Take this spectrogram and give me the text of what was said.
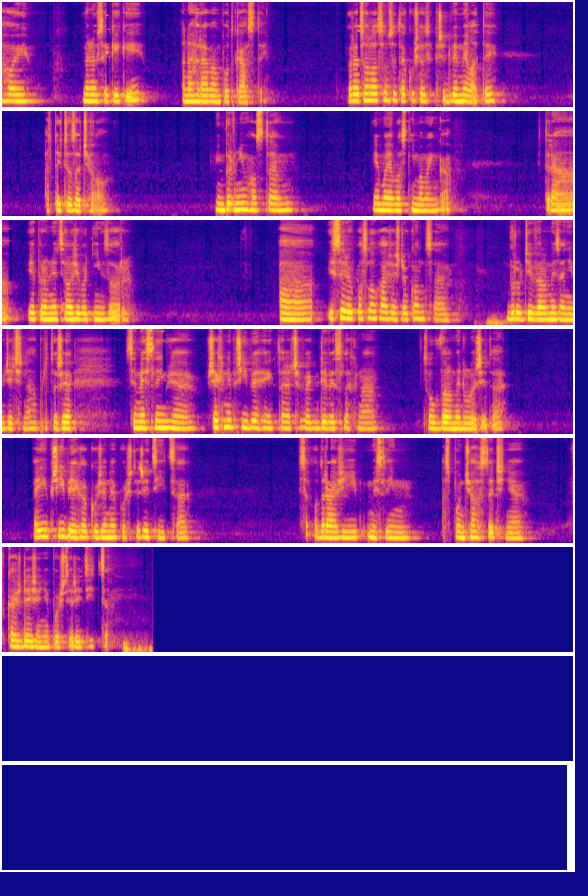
Ahoj, jmenuji se Kiki a nahrávám podcasty. Rozhodla jsem se tak už asi před dvěmi lety a teď to začalo. Mým prvním hostem je moje vlastní maminka, která je pro mě celoživotní vzor. A jestli doposloucháš až do konce, budu ti velmi za ní vděčná, protože si myslím, že všechny příběhy, které člověk kdy vyslechne, jsou velmi důležité. A její příběh jako ženy po čtyřicíce se odráží, myslím, aspoň částečně v každé ženě po čtyřicíce.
